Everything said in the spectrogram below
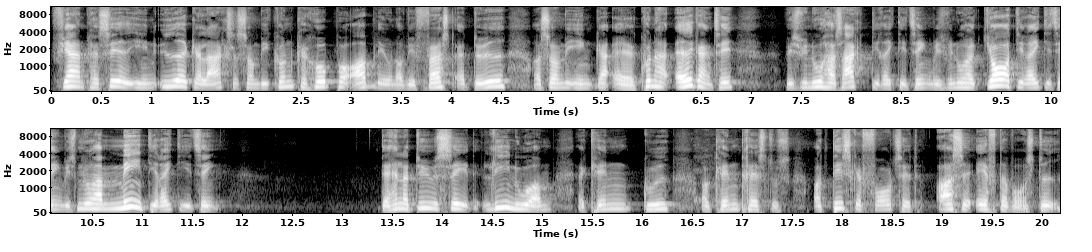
fjern placeret i en ydre galakse, som vi kun kan håbe på at opleve, når vi først er døde, og som vi en, øh, kun har adgang til, hvis vi nu har sagt de rigtige ting, hvis vi nu har gjort de rigtige ting, hvis vi nu har ment de rigtige ting. Det handler dybest set lige nu om at kende Gud og kende Kristus, og det skal fortsætte også efter vores død.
